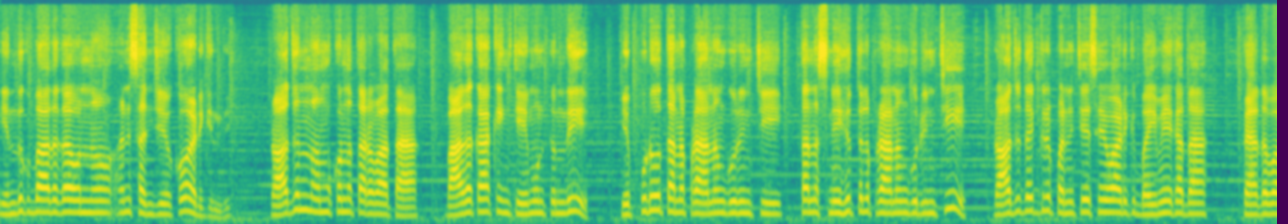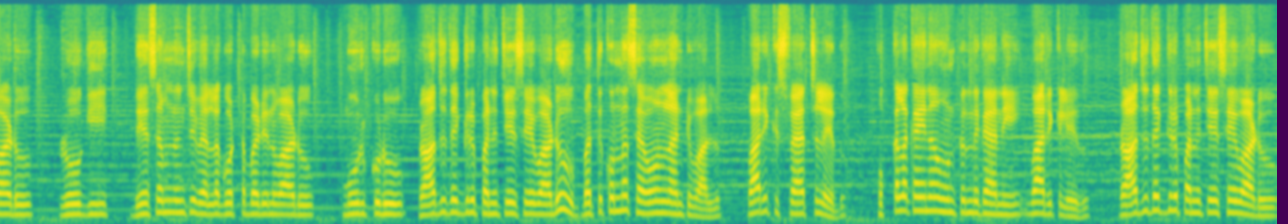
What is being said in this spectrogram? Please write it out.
ఎందుకు బాధగా ఉన్నావు? అని సంజీవకం అడిగింది. రాజును నమ్ముకున్న తర్వాత బాధకాకి ఇంకేముంటుంది? ఎప్పుడూ తన ప్రాణం గురించి తన స్నేహితుల ప్రాణం గురించి రాజు దగ్గర పనిచేసేవాడికి భయమే కదా? పేదవాడు రోగి దేశం నుంచి వెళ్ళగొట్టబడినవాడు మూర్ఖుడు రాజు దగ్గర పనిచేసేవాడు బతికున్న శవం లాంటి వాళ్ళు. వారికి స్వేచ్ఛ లేదు. కుక్కలకైనా ఉంటుంది కానీ వారికి లేదు. రాజు దగ్గర పనిచేసేవాడు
